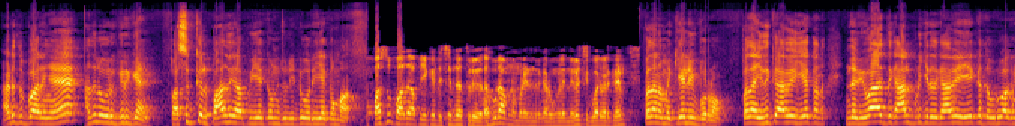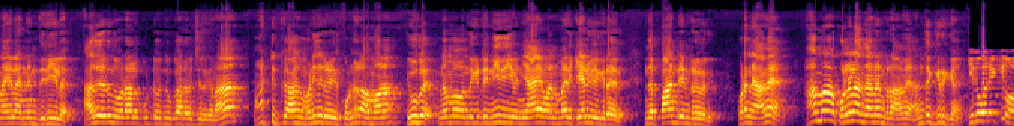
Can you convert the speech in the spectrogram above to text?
அடுத்து பாருங்க. அதுல ஒரு கிருக்கன் பசுக்கள் பாதுகாப்பு இயக்கம்னு சொல்லிட்டு ஒரு இயக்கமா? பசு பாதுகாப்பு இயக்கத்தை சேர்ந்த திரு ரகுராம் நம்முடைய இருந்திருக்காரு. உங்களை நிகழ்ச்சிக்கு வரவேற்கிறேன். இப்பதான் நம்ம கேள்வி போடுறோம் இப்பதான் இதுக்காகவே இயக்கம் இந்த விவாதத்துக்கு ஆள் பிடிக்கிறதுக்காகவே இயக்கத்தை உருவாக்குனாங்களா என்னன்னு தெரியல. அதுல இருந்து ஒரு ஆளை கூட்டு வந்து உட்கார வச்சிருக்கிறான். மாட்டுக்காக மனிதர்களை கொல்லலாமா? இவங்க நம்ம வந்துகிட்டு நீதி நியாயவான் மாதிரி கேள்வி கேட்கிறாரு. இந்த பாண்டியன்றவர். உடனே அவன் ஆமா கொல்லலாம் தானேன்றான் அவன். அந்த கிருக்கன் இதுவரைக்கும்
